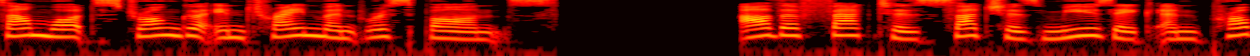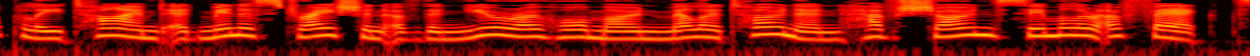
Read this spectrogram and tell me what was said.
somewhat stronger entrainment response. Other factors such as music and properly timed administration of the neurohormone melatonin have shown similar effects.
